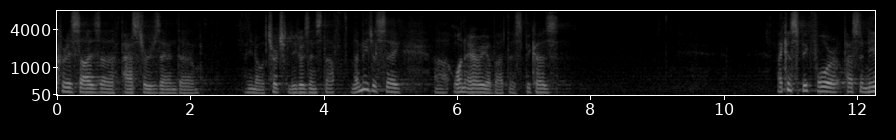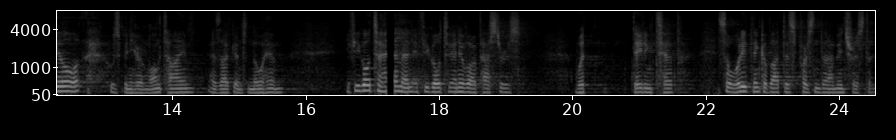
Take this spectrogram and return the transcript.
criticize uh, pastors and, uh, you know, church leaders and stuff. Let me just say uh, one area about this because I can speak for Pastor Neil, who's been here a long time, as I've gotten to know him. If you go to him and if you go to any of our pastors with dating tip, so what do you think about this person that I'm interested?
